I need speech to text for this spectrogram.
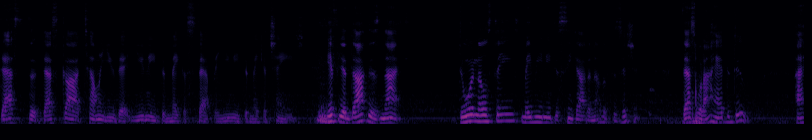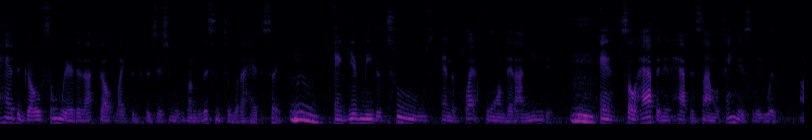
That's the that's God telling you that you need to make a step and you need to make a change. Hmm. If your doctor's not doing those things, maybe you need to seek out another physician. That's what I had to do. I had to go somewhere that I felt like the physician was going to listen to what I had to say hmm. and give me the tools and the platform that I needed. Hmm. And so happened, it happened simultaneously with uh,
